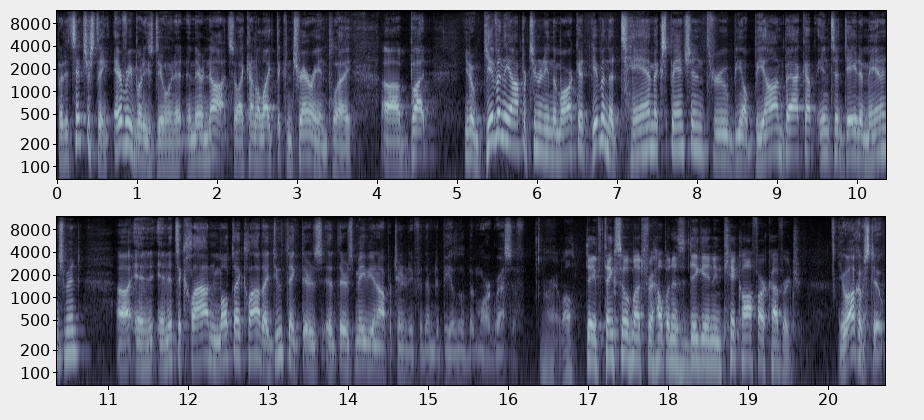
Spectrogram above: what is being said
but it's interesting, everybody's doing it and they're not, so I kind of like the contrarian play. Uh, but you know, given the opportunity in the market, given the TAM expansion through you know, beyond backup into data management, uh, and, and into cloud and multi-cloud, I do think there's, there's maybe an opportunity for them to be a little bit more aggressive. All right, well, Dave, thanks so much for helping us dig in and kick off our coverage. You're welcome, Stu.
